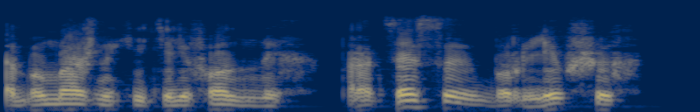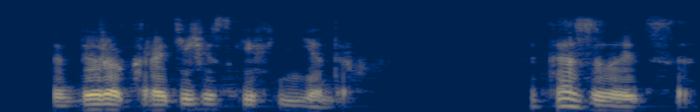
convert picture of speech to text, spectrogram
о бумажных и телефонных процессах, бурливших в бюрократических недрах. Оказывается,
